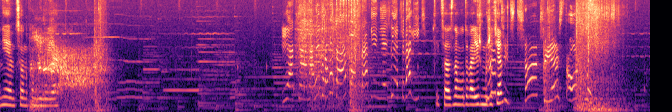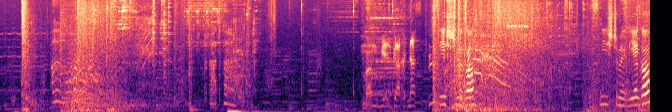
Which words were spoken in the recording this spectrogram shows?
Nie wiem, co on kombinuje. Jak na małego robota potrafię nieźle przywalić. I co, znowu dowalisz mu życiem? Czy jest on? Dwa, dwa. Mam wielgach na Zniszczmy go. Zniszczymy jego.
